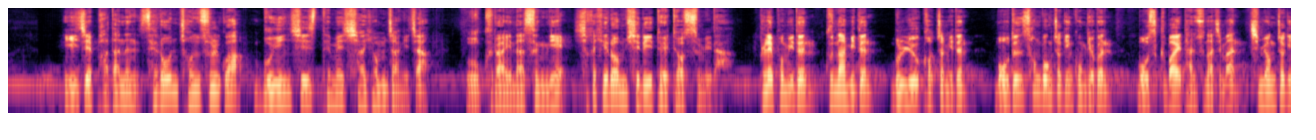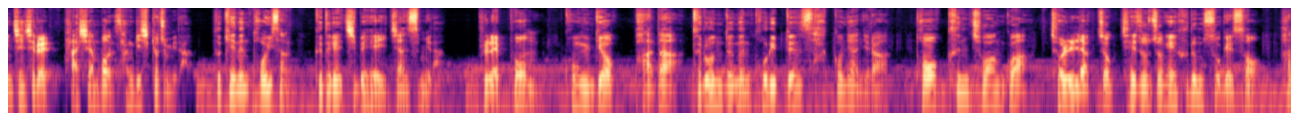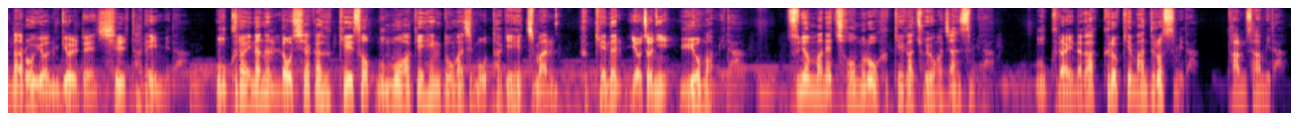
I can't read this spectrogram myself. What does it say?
이제 바다는 새로운 전술과 무인 시스템의 시험장이자 우크라이나 승리의 실험실이 되었습니다. 플랫폼이든 군함이든 물류 거점이든 모든 성공적인 공격은 모스크바의 단순하지만 치명적인 진실을 다시 한번 상기시켜줍니다. 흑해는 더 이상 그들의 지배에 있지 않습니다. 플랫폼, 공격, 바다, 드론 등은 고립된 사건이 아니라 더 큰 저항과 전략적 재조정의 흐름 속에서 하나로 연결된 실타래입니다. 우크라이나는 러시아가 흑해에서 무모하게 행동하지 못하게 했지만 흑해는 여전히 위험합니다. 수년 만에 처음으로 흑해가 조용하지 않습니다. 우크라이나가 그렇게 만들었습니다. 감사합니다.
